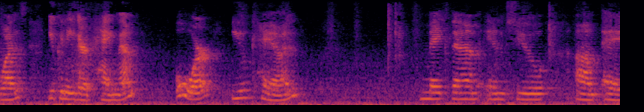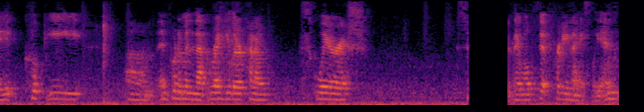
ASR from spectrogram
ones, you can either hang them or you can make them into um, a cookie um, and put them in that regular kind of squarish. They will fit pretty nicely. And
